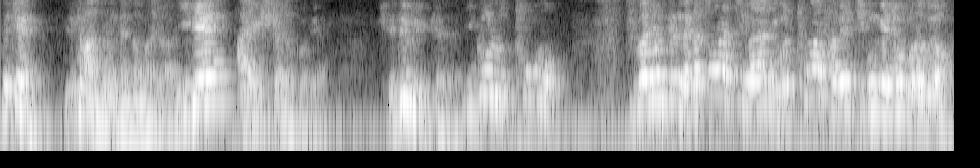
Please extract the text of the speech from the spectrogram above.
그치? 이렇게 만들면 된단 말이야. 이게 IUC 가정법이야. 제대로 익혀야 돼. 이걸로 통으로 두 가지 형태로 내가 써놨지만 이걸 통합하면 기본 개념은 뭐라고요?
